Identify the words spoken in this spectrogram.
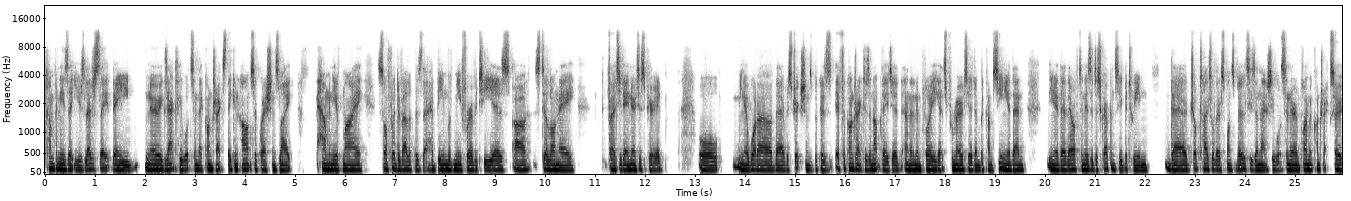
companies that use legislate they know exactly what's in their contracts. They can answer questions like how many of my software developers that have been with me for over two years are still on a 30 day notice period? Or you know what are their restrictions? Because if a contract isn't updated and an employee gets promoted and becomes senior then you know there, there often is a discrepancy between their job title their responsibilities and actually what's in their employment contract. So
